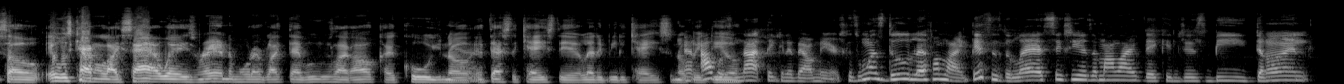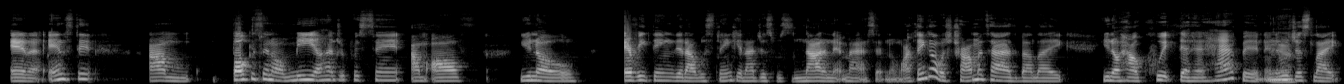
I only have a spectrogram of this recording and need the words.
So it was kind of like sideways, random, or whatever like that. But we was like, oh, "Okay, cool. You know, yeah. if that's the case, then let it be the case. No and big I deal." I was not thinking about marriage because once dude left, I'm like, "This is the last six years of my life that can just be done in an instant." I'm focusing on me 100%. I'm off, you know, everything that I was thinking. I just was not in that mindset no more. I think I was traumatized by like, you know, how quick that had happened. And yeah. it was just like,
